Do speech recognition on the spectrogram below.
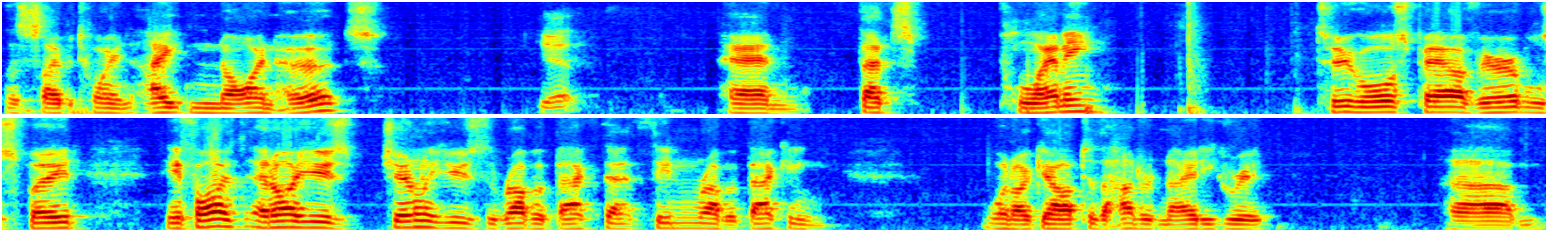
let's say between eight and nine hertz, Yep. and that's plenty. Two horsepower, variable speed. If I and I use generally use the rubber back that thin rubber backing when I go up to the 180 grit, um,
